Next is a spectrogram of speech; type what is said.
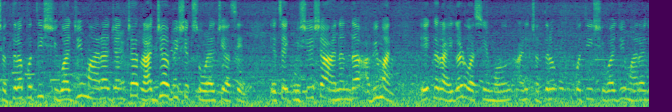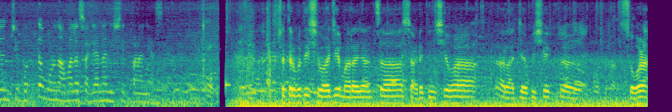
छत्रपती शिवाजी महाराजांच्या राज्याभिषेक सोहळ्याची असेल याचा एक विशेष आनंद अभिमान एक रायगडवासी म्हणून आणि छत्रपती शिवाजी महाराजांची भक्त म्हणून आम्हाला सगळ्यांना निश्चितपणाने असेल. छत्रपती शिवाजी महाराजांचा साडेतीनशेवा राज्याभिषेक सोहळा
